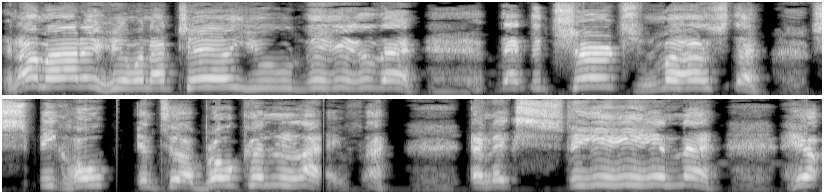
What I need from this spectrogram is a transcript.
And I'm out of here when I tell you this, that, the church must speak hope into a broken life and extend help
